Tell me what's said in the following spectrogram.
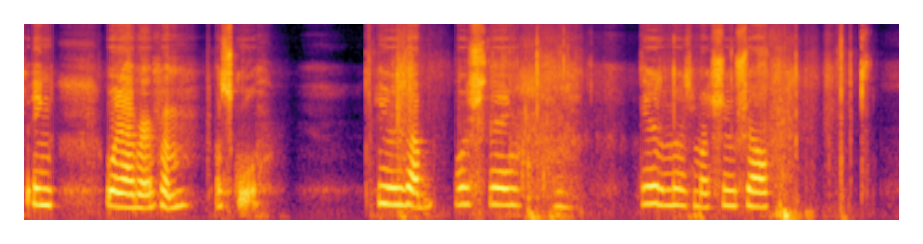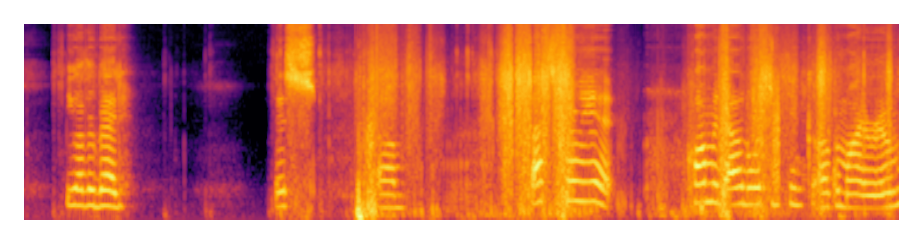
thing, whatever from a school. Here's that bush thing. Here's my shoe shelf. The other bed. This. Um. That's really it comment down what you think of my room.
